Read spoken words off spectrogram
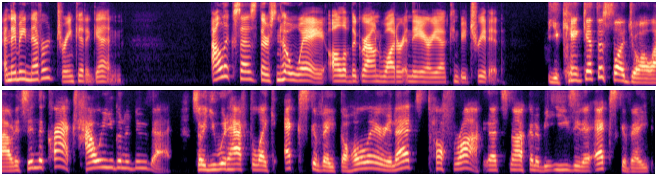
and they may never drink it again. Alex says there's no way all of the groundwater in the area can be treated. You can't get the sludge all out, it's in the cracks. How are you going to do that? So you would have to like excavate the whole area. And that's tough rock. That's not going to be easy to excavate.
